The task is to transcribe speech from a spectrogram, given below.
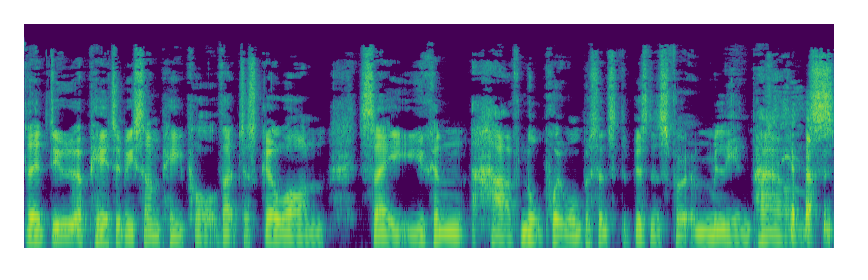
there do appear to be some people that just go on, say you can have 0.1% of the business for a million pounds.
